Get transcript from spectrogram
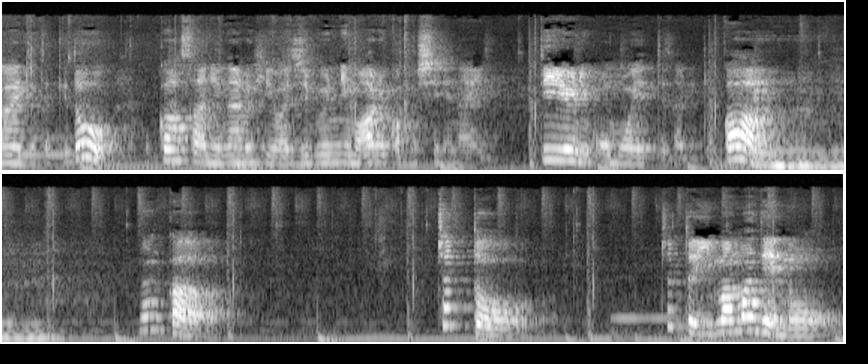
えてたけどお母さんになる日は自分にもあるかもしれないっていうように思えてたりとか、うんうんうんなんかちょっとちょっと今までの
